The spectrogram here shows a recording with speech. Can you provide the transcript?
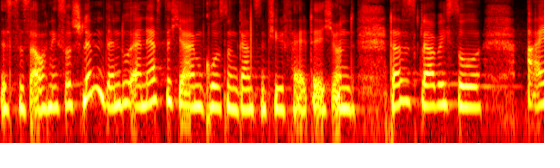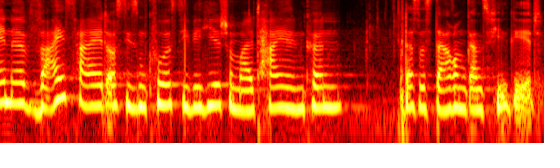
ist es auch nicht so schlimm, denn du ernährst dich ja im Großen und Ganzen vielfältig. Und das ist, glaube ich, so eine Weisheit aus diesem Kurs, die wir hier schon mal teilen können, dass es darum ganz viel geht.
